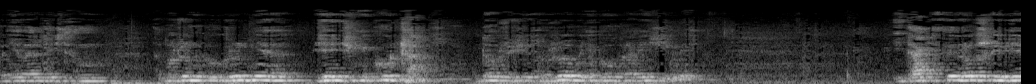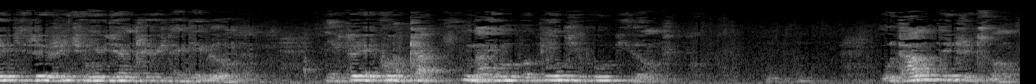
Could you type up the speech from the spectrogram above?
ponieważ gdzieś tam na początku grudnia wzięliśmy kurczaki. Dobrze się złożyło, bo nie było prawie zimy. I tak wyrosły wielkie, że w życiu nie widziałem czegoś takiego. Niektóre kurczaki mają po 5,5 kilo. Mutanty czy co?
